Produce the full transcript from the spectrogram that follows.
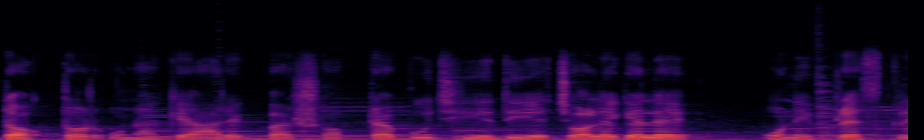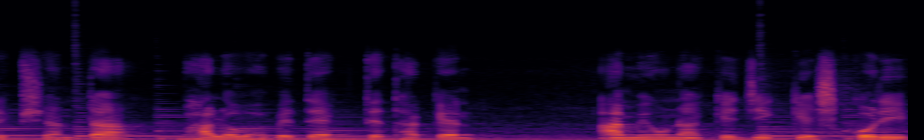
ডক্টর ওনাকে আরেকবার সবটা বুঝিয়ে দিয়ে চলে গেলে উনি প্রেসক্রিপশনটা ভালোভাবে দেখতে থাকেন। আমি ওনাকে জিজ্ঞেস করি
